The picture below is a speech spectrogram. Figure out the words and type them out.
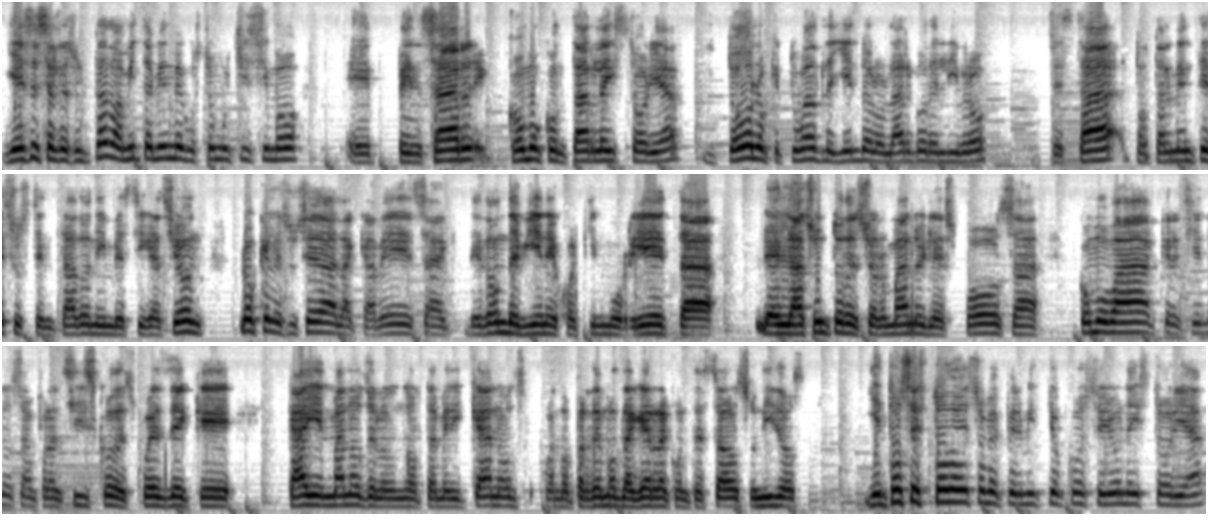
Y ese es el resultado. A mí también me gustó muchísimo eh, pensar cómo contar la historia y todo lo que tú vas leyendo a lo largo del libro está totalmente sustentado en investigación. Lo que le sucede a la cabeza, de dónde viene Joaquín Murrieta, el asunto de su hermano y la esposa, cómo va creciendo San Francisco después de que cae en manos de los norteamericanos cuando perdemos la guerra contra Estados Unidos. Y entonces todo eso me permitió construir una historia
